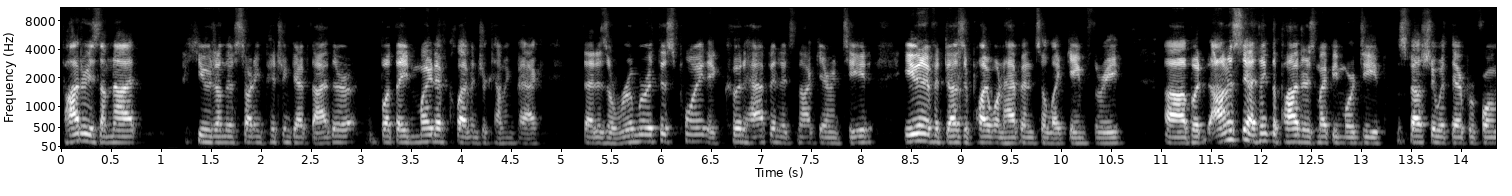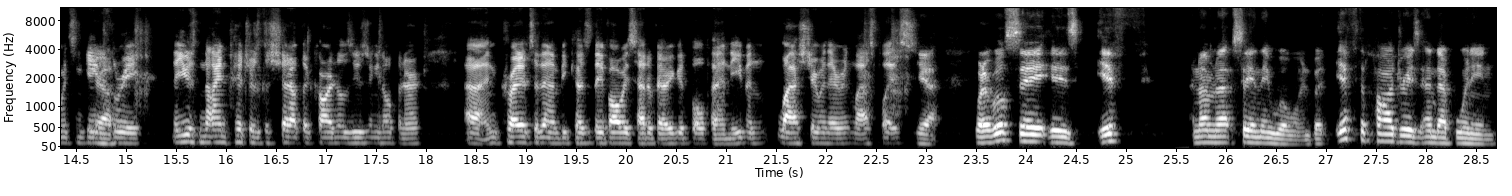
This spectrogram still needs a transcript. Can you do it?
Padres, I'm not huge on their starting pitching depth either. But they might have Clevinger coming back. That is a rumor at this point. It could happen. It's not guaranteed. Even if it does, it probably won't happen until like Game Three. Uh, but honestly, I think the Padres might be more deep, especially with their performance in Game Yeah. Three. They used nine pitchers to shut out the Cardinals using an opener, uh, and credit to them because they've always had a very good bullpen, even last year when they were in last place. Yeah. What I will say is if, and I'm not saying they will win, but if the Padres end up winning,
